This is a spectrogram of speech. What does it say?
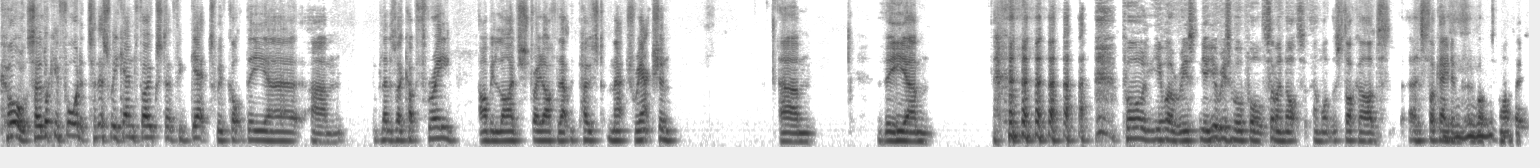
cool. So looking forward to this weekend, folks. Don't forget we've got the uh, um, Bledisloe Cup three I'll be live straight after that with post match reaction. Um, the um, Paul, you are reason- you're reasonable, Paul. Some are not, and want the stockards, uh, stockade and, and tomatoes.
